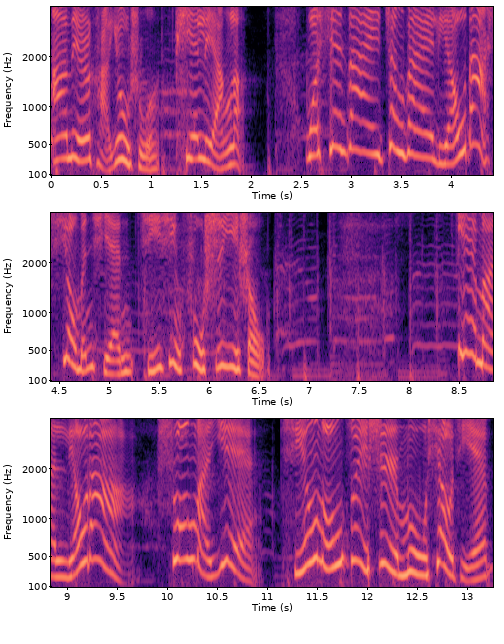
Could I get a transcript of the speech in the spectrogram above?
阿内尔卡又说：“天凉了，我现在正在辽大校门前即兴赋诗一首。夜满辽大霜满叶，情浓最是母校节。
